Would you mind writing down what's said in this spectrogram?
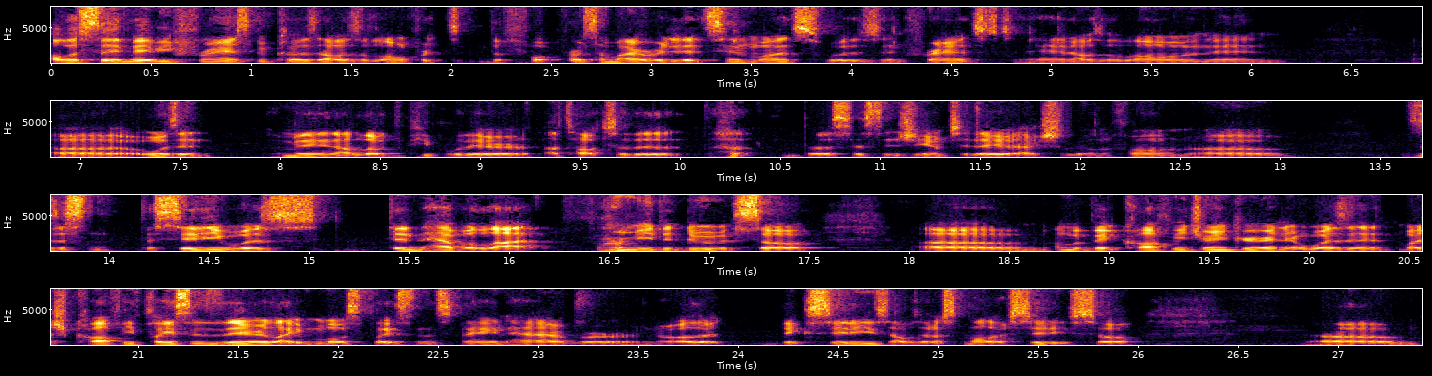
I would say maybe France because I was alone for t- the f- first time I ever did ten months was in France, and I was alone and uh, wasn't. I mean, I love the people there. I talked to the the assistant GM today actually on the phone. Uh, just the city was didn't have a lot for me to do, so um, I'm a big coffee drinker, and there wasn't much coffee places there like most places in Spain have, or you know other big cities. I was in a smaller city, so um,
